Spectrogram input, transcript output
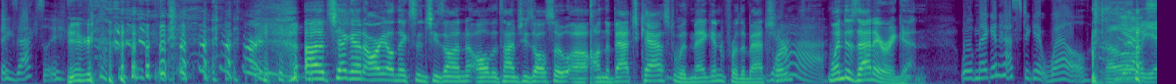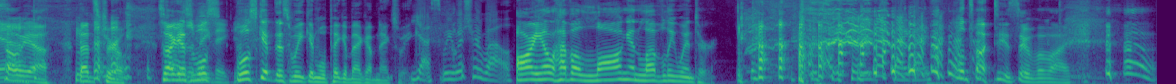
Exactly. all right. Uh, check out Arielle Nixon. She's on all the time. She's also uh, on the Batchcast with Megan for The Bachelor. Yeah. When does that air again? Well, Megan has to get well. Oh Yes. yeah. Oh yeah, that's true. So I guess we'll big we'll skip this week and we'll pick it back up next week. Yes, we wish her well. Arielle, have a long and lovely winter. Bye, guys. we'll talk to you soon. Bye bye.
